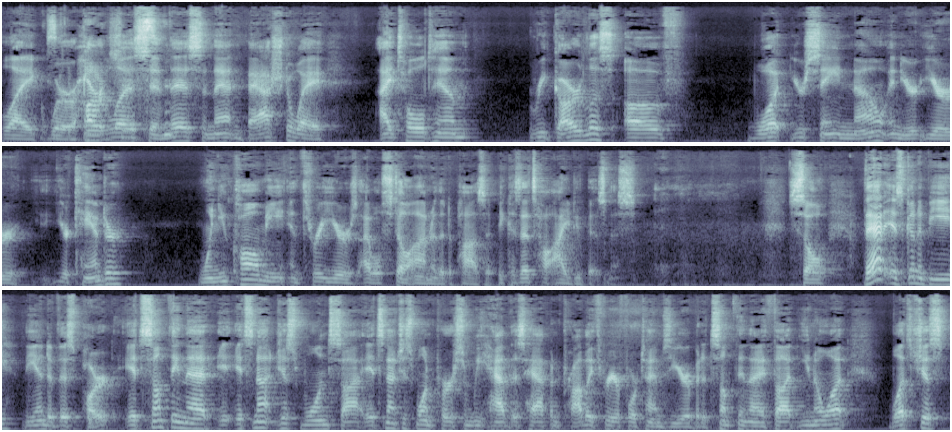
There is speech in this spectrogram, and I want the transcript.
like we're heartless and this and that and bashed away, I told him, regardless of what you're saying now and your your your candor, when you call me in three years, I will still honor the deposit because that's how I do business. So that is going to be the end of this part. It's something that it's not just one side, it's not just one person. We have this happen probably three or four times a year, but it's something that I thought, you know what? Let's just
